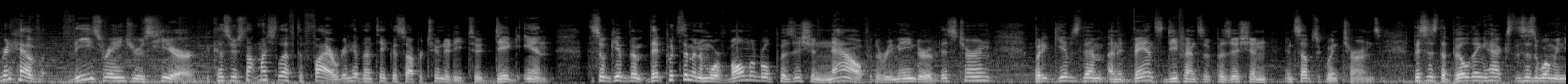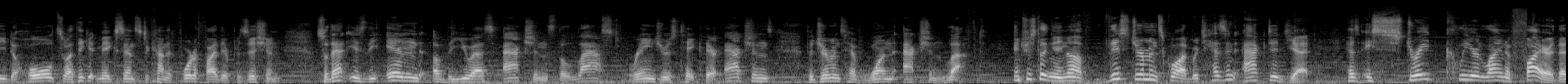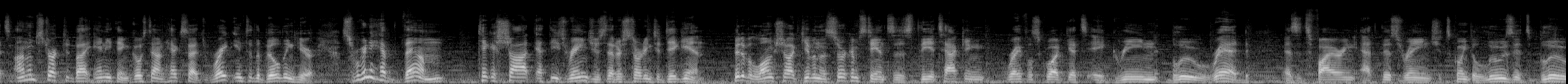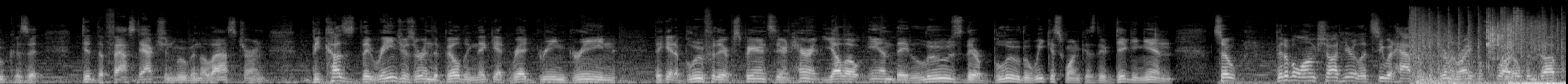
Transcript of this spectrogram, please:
We're going to have these Rangers here, because there's not much left to fire, we're going to have them take this opportunity to dig in. This will give them, that puts them in a more vulnerable position now for the remainder of this turn, but it gives them an advanced defensive position in subsequent turns. This is the building hex, this is the one we need to hold, so I think it makes sense to kind of fortify their position. So that is the end of the US actions. The last Rangers take their actions. The Germans have one action left. Interestingly enough, this German squad, which hasn't acted yet, has a straight, clear line of fire that's unobstructed by anything, goes down hex sides right into the building here. So we're going to have them take a shot at these rangers that are starting to dig in. Bit of a long shot given the circumstances. The attacking rifle squad gets a green, blue, red as it's firing at this range. It's going to lose its blue because it did the fast action move in the last turn. Because the rangers are in the building, they get red, green, green, they get a blue for their experience, their inherent yellow, and they lose their blue, the weakest one, because they're digging in. So, bit of a long shot here. Let's see what happens. The German rifle squad opens up.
